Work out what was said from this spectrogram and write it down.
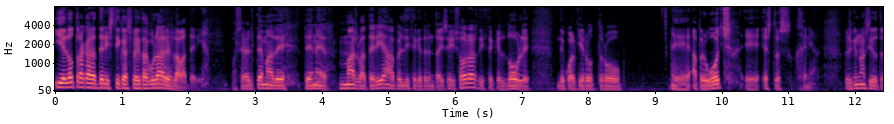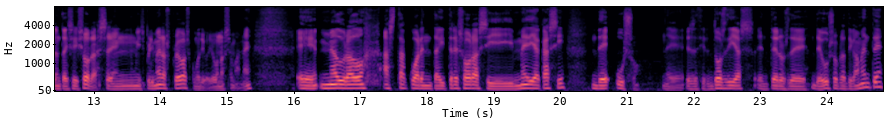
Y el otra característica espectacular es la batería. O sea, el tema de tener más batería, Apple dice que 36 horas, dice que el doble de cualquier otro eh, Apple Watch, eh, esto es genial. Pero es que no han sido 36 horas. En mis primeras pruebas, como digo, llevo una semana, ¿eh? me ha durado hasta 43 horas y media casi de uso. Es decir, dos días enteros de, uso prácticamente,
